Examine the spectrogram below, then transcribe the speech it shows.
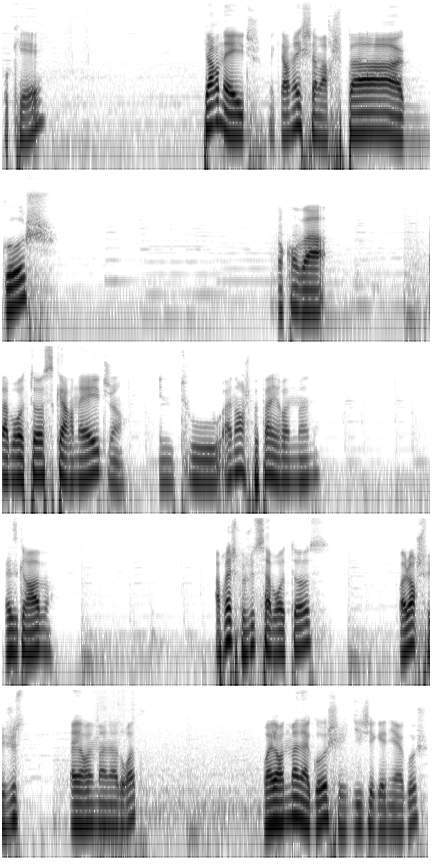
Ok. Carnage. Mais Carnage, ça marche pas à gauche. Donc on va Sabrotos Carnage into... Ah non, je peux pas Iron Man. Est-ce grave? Après, je peux juste Sabrotos. Ou alors, je fais juste Iron Man à droite. Ou Iron Man à gauche et je dis j'ai gagné à gauche.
